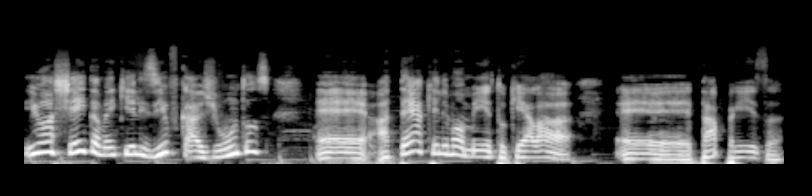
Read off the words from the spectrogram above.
E eu achei também que eles iam ficar juntos é, até aquele momento que ela é, tá presa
